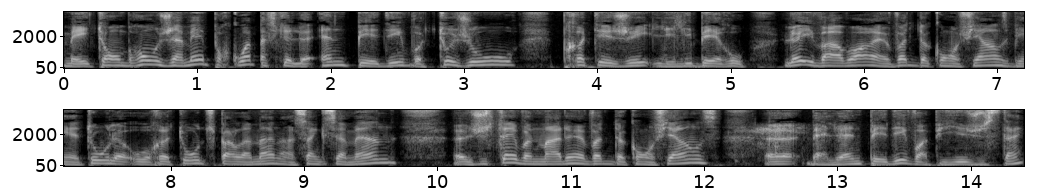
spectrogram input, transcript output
mais ils tomberont jamais. Pourquoi? Parce que le NPD va toujours protéger les libéraux. Là, il va avoir un vote de confiance bientôt là, au retour du Parlement dans cinq semaines. Euh, Justin va demander un vote de confiance. Euh, ben, le NPD va appuyer Justin.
